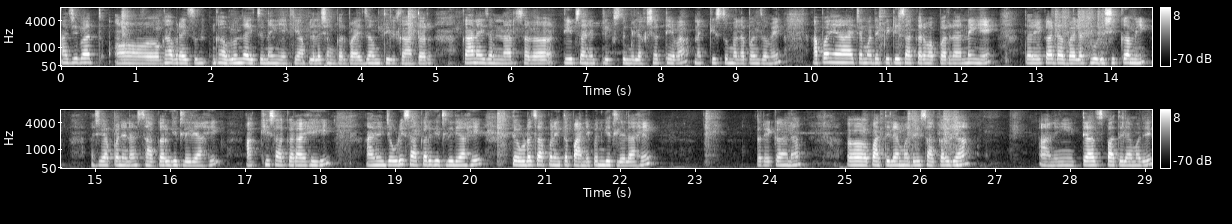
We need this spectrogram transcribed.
अजिबात घाबरायचं घाबरून जायचं नाही आहे की आपल्याला शंकरपाळे जमतील का तर का नाही जमणार? सगळं टिप्स आणि ट्रिक्स तुम्ही लक्षात ठेवा. नक्कीच तुम्हाला पण जमेल. आपण ह्या ह्याच्यामध्ये पिठी साखर वापरणार नाही आहे तर एका डब्याला थोडीशी कमी अशी आपण यांना साखर घेतलेली आहे. अख्खी साखर आहे ही. आणि जेवढी साखर घेतलेली आहे तेवढंच आपण इथं पाणी पण घेतलेलं आहे. तर एका ना पातेल्यामध्ये साखर घ्या आणि त्याच पातेल्यामध्ये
